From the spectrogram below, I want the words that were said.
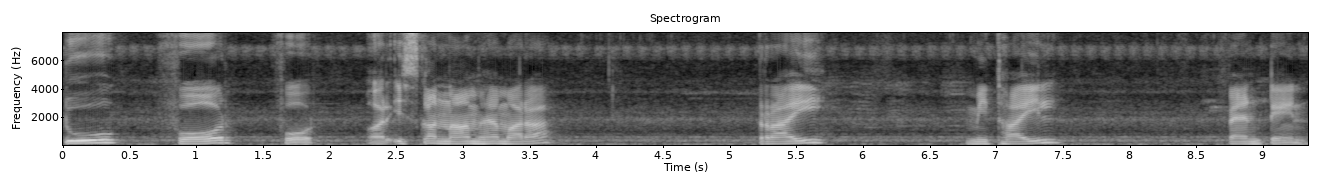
टू, फोर फोर। और इसका नाम है हमारा ट्राई मिथाइल पेंटेन।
